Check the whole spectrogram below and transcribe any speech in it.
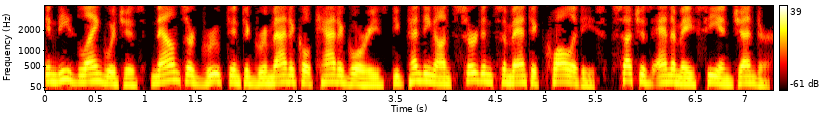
In these languages, nouns are grouped into grammatical categories depending on certain semantic qualities, such as animacy and gender.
